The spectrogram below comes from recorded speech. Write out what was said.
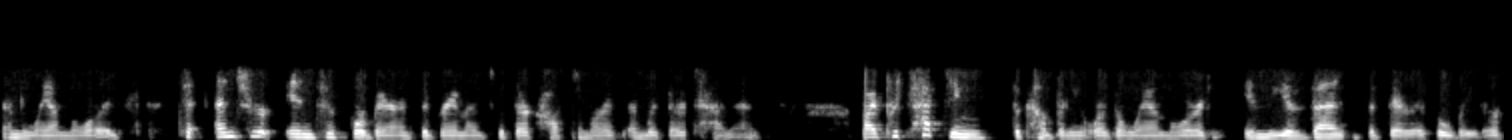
and landlords to enter into forbearance agreements with their customers and with their tenants by protecting the company or the landlord in the event that there is a later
